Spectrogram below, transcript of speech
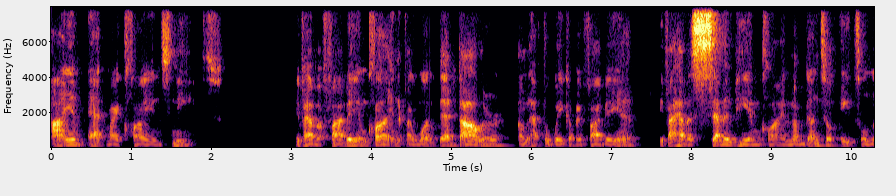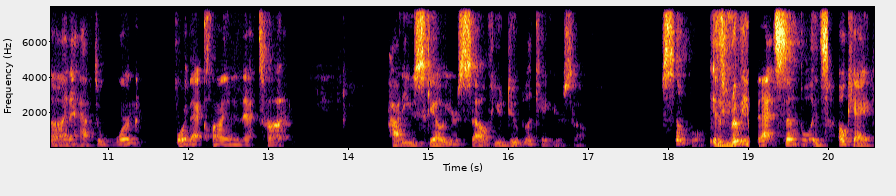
I am at my client's needs. If I have a 5 a.m. client, if I want that dollar, I'm gonna have to wake up at 5 a.m. If I have a 7 p.m. client and I'm done till 8 till 9, I have to work mm. for that client in that time. How do you scale yourself? You duplicate yourself. Simple. It's really that simple. It's okay.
